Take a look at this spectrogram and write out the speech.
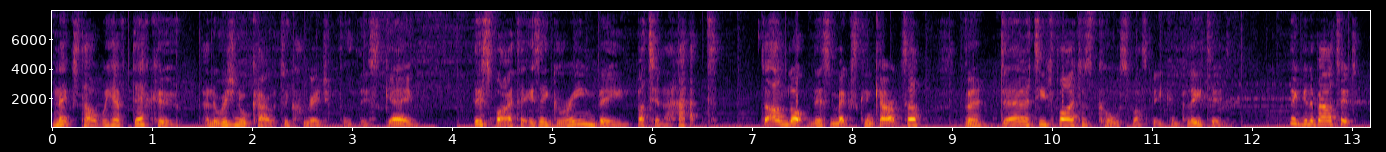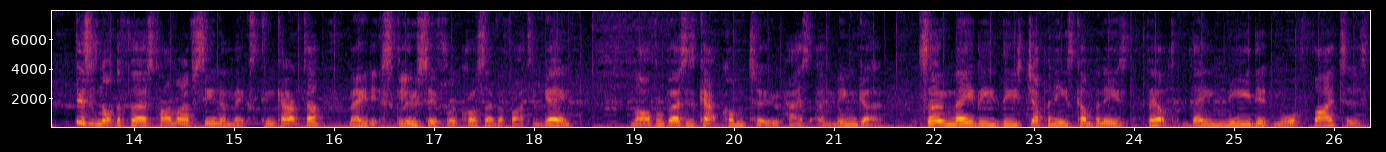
Next up we have Deku, an original character created for this game. This fighter is a green bean, but in a hat. To unlock this Mexican character, the Dirty Fighter's course must be completed. Thinking about it, this is not the first time I've seen a Mexican character made exclusive for a crossover fighting game. Marvel vs. Capcom 2 has Amingo, so maybe these Japanese companies felt they needed more fighters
